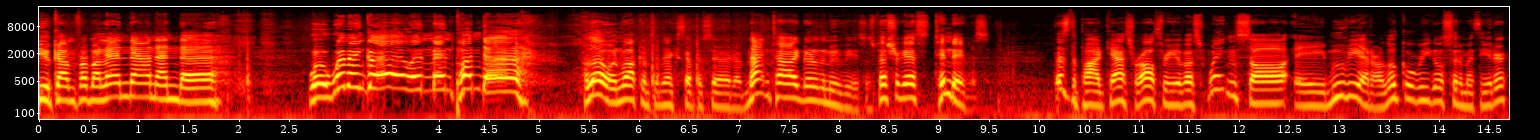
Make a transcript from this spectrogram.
You come from a land down under where women go and men plunder? Hello and welcome to the next episode of Matt and Todd Go to the Movies. A special guest, Tim Davis. This is the podcast where all three of us went and saw a movie at our local Regal Cinema Theater,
